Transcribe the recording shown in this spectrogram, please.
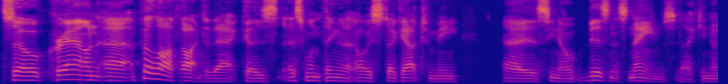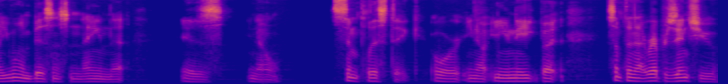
So crown, uh, I put a lot of thought into that because that's one thing that always stuck out to me uh, is you know business names. Like you know you want a business name that is you know simplistic or you know unique, but something that represents you.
